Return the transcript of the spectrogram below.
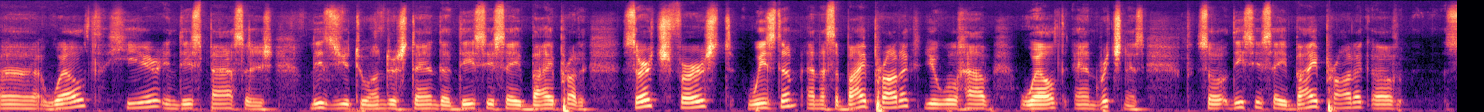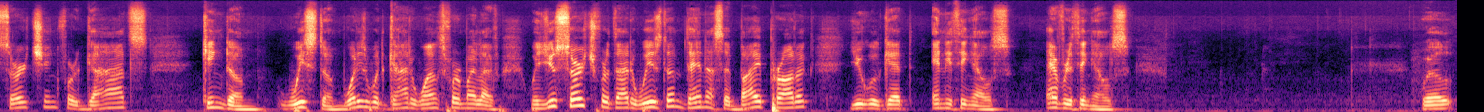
Uh, wealth here in this passage leads you to understand that this is a byproduct. Search first wisdom, and as a byproduct, you will have wealth and richness. So, this is a byproduct of searching for God's kingdom, wisdom. What is what God wants for my life? When you search for that wisdom, then as a byproduct, you will get anything else, everything else. Well,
